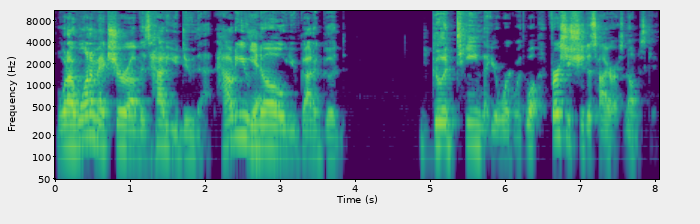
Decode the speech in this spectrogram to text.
what I want to make sure of is how do you do that? How do you Yeah. know you've got a good good team that you're working with? Well, first you should just hire us. No, I'm just kidding.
